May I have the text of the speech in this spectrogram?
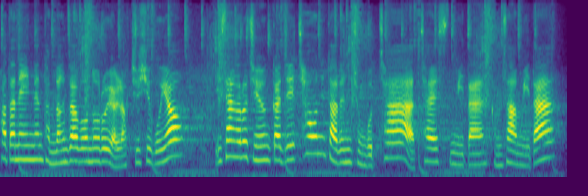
하단에 있는 담당자 번호로 연락 주시고요. 이상으로 지금까지 차원이 다른 중고차 아차였습니다. 감사합니다.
